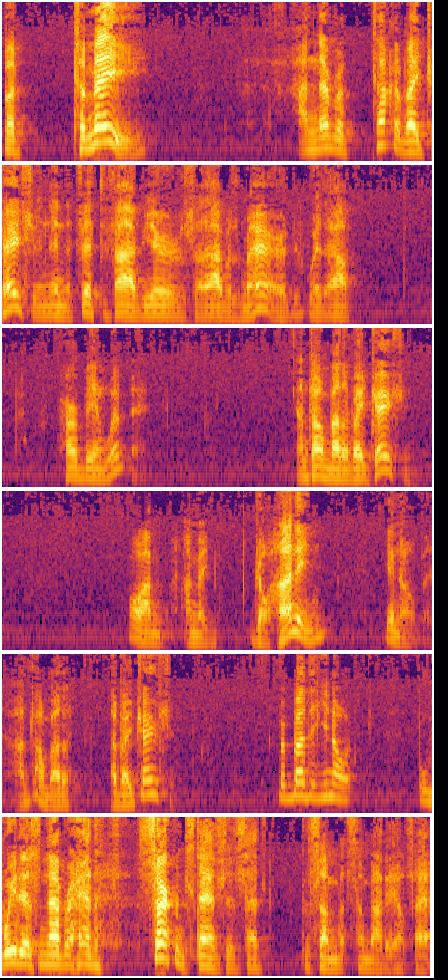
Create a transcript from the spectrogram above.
But to me, I never took a vacation in the 55 years that I was married without her being with me. I'm talking about a vacation. Oh, I'm, I may go hunting, you know, but I'm talking about a a vacation. But, brother, you know, we just never had circumstances that some, somebody else has.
